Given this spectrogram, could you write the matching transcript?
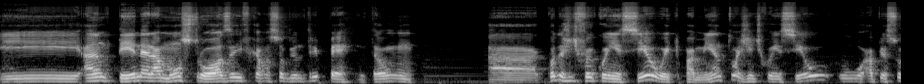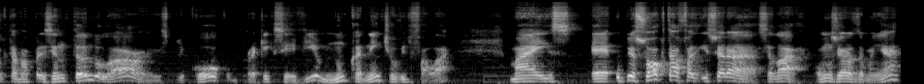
E a antena era monstruosa e ficava sobre um tripé. Então, a, quando a gente foi conhecer o equipamento, a gente conheceu o, a pessoa que estava apresentando lá, explicou para que, que servia, nunca nem tinha ouvido falar. Mas é, o pessoal que estava fazendo. Isso era, sei lá, 11 horas da manhã.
